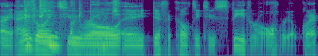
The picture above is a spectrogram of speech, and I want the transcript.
All right. I am going to roll damage. a difficulty to speed roll real quick.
